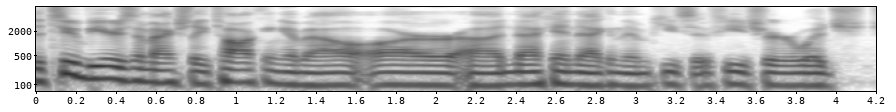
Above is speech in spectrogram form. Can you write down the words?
the two beers I'm actually talking about are uh, Neck and Neck and then Piece of Future, which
